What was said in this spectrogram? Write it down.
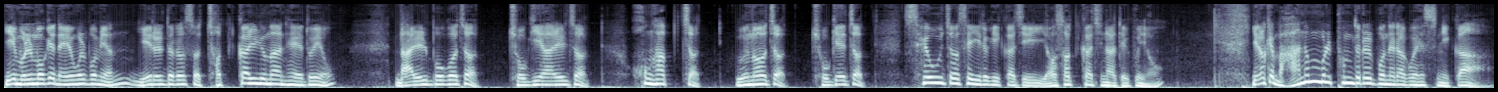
이 물목의 내용을 보면 예를 들어서 젓갈류만 해도요. 날보거젓, 조기알젓, 홍합젓, 은어젓, 조개젓, 새우젓에 이르기까지 여섯 가지나 되고요. 이렇게 많은 물품들을 보내라고 했으니까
